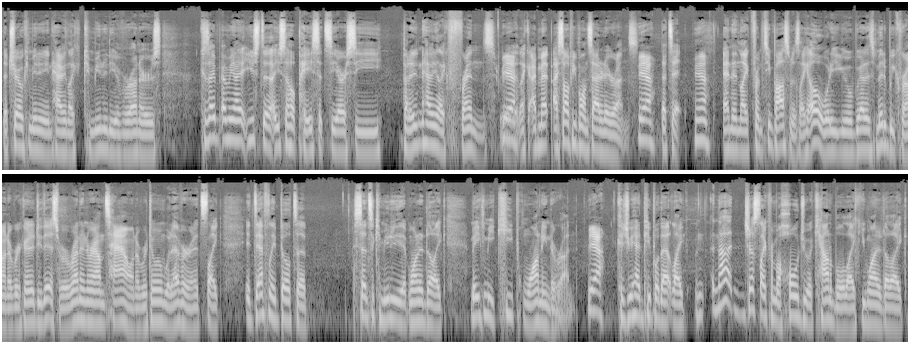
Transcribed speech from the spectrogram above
the trail community and having like a community of runners. Cause I, I mean, I used to, I used to help pace at CRC, but I didn't have any like friends. Really. Yeah. Like I met, I saw people on Saturday runs. Yeah, That's it. yeah. And then like from Team Possum, it's like, oh, what are you? We got this midweek run, or we're going to do this, or we're running around town, or we're doing whatever. And it's like, it definitely built a sense of community that wanted to like make me keep wanting to run Yeah, because you had people that like n- not just like from a hold you accountable, like you wanted to like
